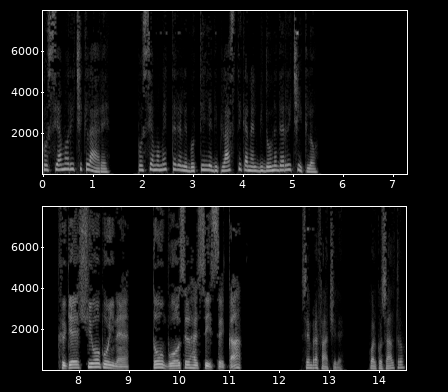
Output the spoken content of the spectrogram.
Possiamo riciclare. Possiamo mettere le bottiglie di plastica nel bidone del riciclo. 그게 쉬워 보이네. 또 무엇을 할 수 있을까? Sembra facile. Qualcos'altro?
